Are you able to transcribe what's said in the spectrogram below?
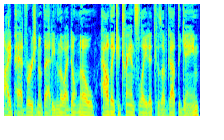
iPad version of that, even though I don't know how they could translate it because I've got the game.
